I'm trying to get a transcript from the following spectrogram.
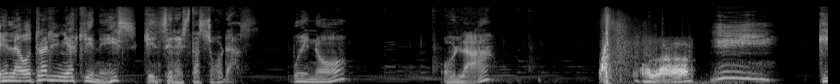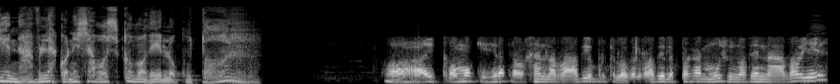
En la otra línea, ¿quién es? ¿Quién será a estas horas? Bueno. Hola. Hola. ¿Quién habla con esa voz como de locutor? Ay, cómo quisiera trabajar en la radio, porque los del radio les pagan mucho y no hacen nada, oye.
